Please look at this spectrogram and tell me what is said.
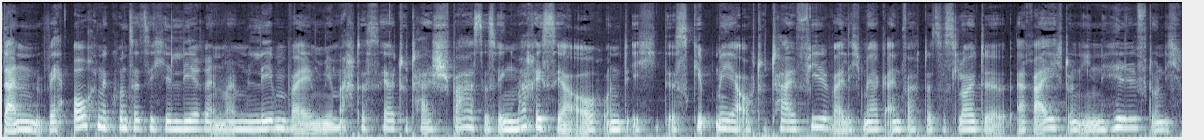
dann wäre auch eine grundsätzliche Lehre in meinem Leben, weil mir macht das ja total Spaß. Deswegen mache ich es ja auch und ich, es gibt mir ja auch total viel, weil ich merke einfach, dass es Leute erreicht und ihnen hilft und ich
